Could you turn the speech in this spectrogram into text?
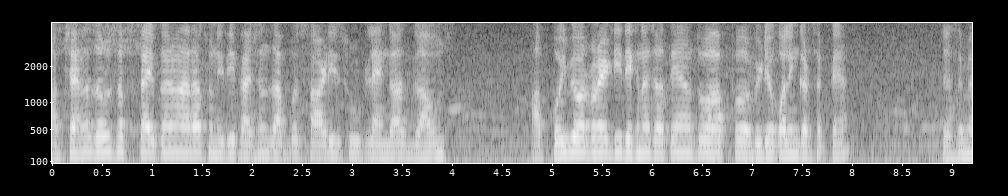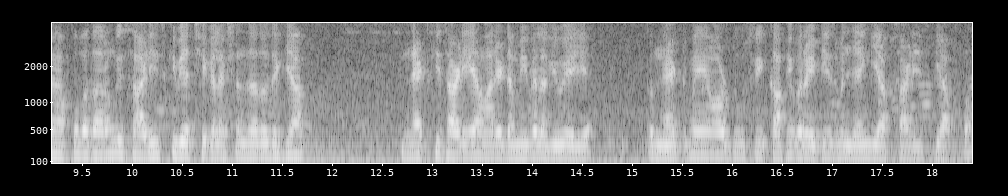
आप चैनल ज़रूर सब्सक्राइब करें हमारा सुनिधि फ़ैशन आपको साड़ी, सूट, लहंगास गाउन्स आप कोई भी और वैरायटी देखना चाहते हैं तो आप वीडियो कॉलिंग कर सकते हैं। जैसे मैं आपको बता रहा हूँ कि साड़ीज़ की भी अच्छी कलेक्शन है तो देखिए आप नेट की साड़ी है, हमारे डमी पे लगी हुई है ये। तो नेट में और दूसरी काफ़ी वैरायटीज़ मिल जाएँगी आप साड़ीज़ की आपको।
